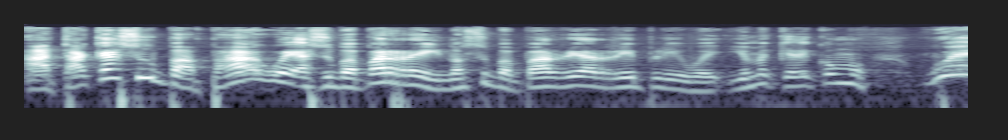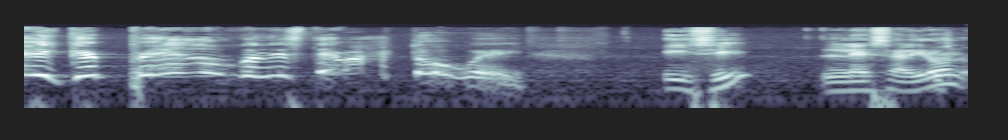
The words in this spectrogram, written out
Ataca a su papá, güey, a su papá Rey, no a su papá Rhea Ripley, güey. Yo me quedé como, güey, ¿qué pedo con este vato, güey? Y sí, le salieron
